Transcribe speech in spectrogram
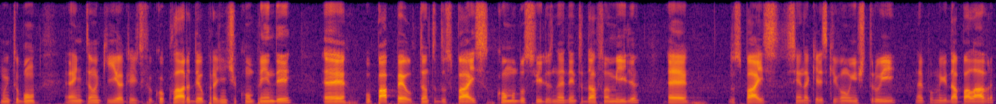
Muito bom. É, então aqui eu acredito que ficou claro, deu para a gente compreender é, o papel tanto dos pais como dos filhos né, dentro da família. É, dos pais sendo aqueles que vão instruir né, por meio da palavra,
